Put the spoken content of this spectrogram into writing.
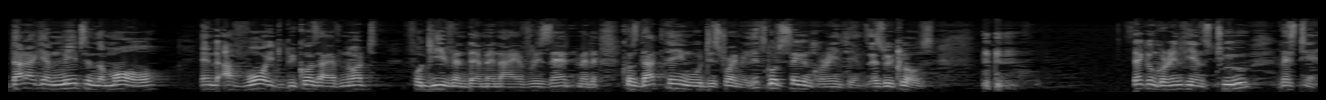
that I can meet in the mall and avoid because I have not forgiven them and I have resentment because that thing will destroy me. Let's go to Second Corinthians as we close. Second Corinthians 2, verse 10.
